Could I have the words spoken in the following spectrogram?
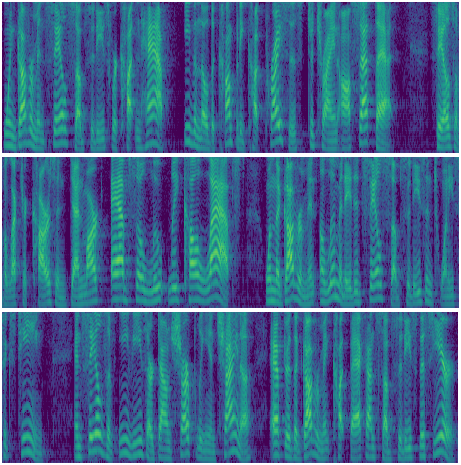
when government sales subsidies were cut in half, even though the company cut prices to try and offset that. Sales of electric cars in Denmark absolutely collapsed when the government eliminated sales subsidies in 2016. And sales of EVs are down sharply in China after the government cut back on subsidies this year.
